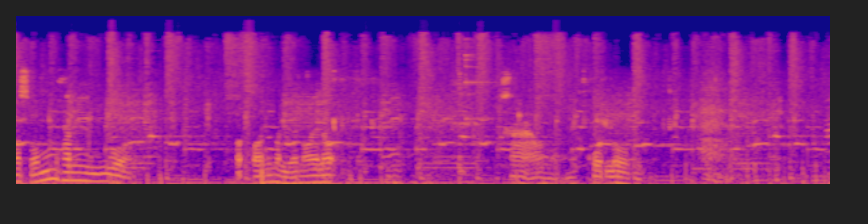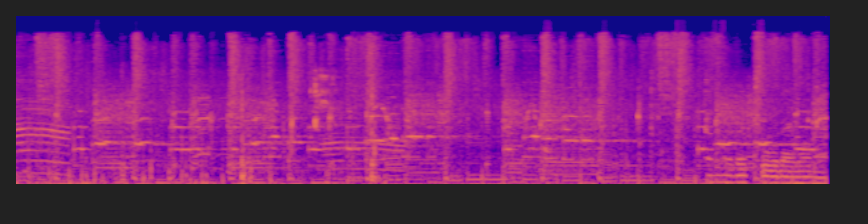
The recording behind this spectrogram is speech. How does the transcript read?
ผสมพันธุ์วัวเพราะตอนนี้มันเหลือน้อยแล้วค่าเอาหนังโคตรโลกอันนี้ได้ฟูไดมอนด์มา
